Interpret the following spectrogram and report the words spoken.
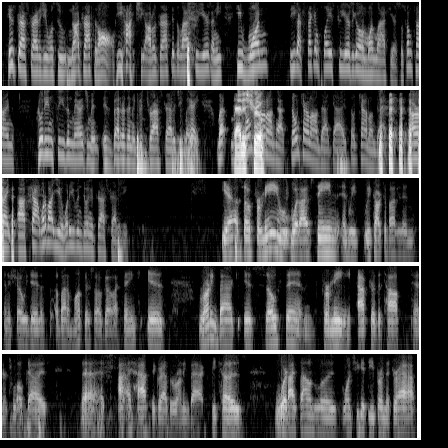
his draft strategy was to not draft at all. He actually auto drafted the last two years, and he he won. He got second place two years ago and won last year. So sometimes good in-season management is better than a good draft strategy. But hey, let, that is don't true. Count on that. Don't count on that, guys. Don't count on that. all right, uh, Scott. What about you? What have you been doing with draft strategy? Yeah, so for me, what I've seen, and we we talked about it in in a show we did about a month or so ago, I think, is running back is so thin for me after the top 10 or 12 guys that I have to grab the running back because what I found was once you get deeper in the draft,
